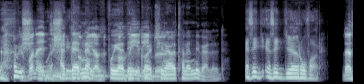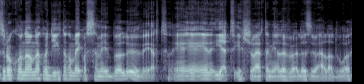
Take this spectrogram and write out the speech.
Van egy hát de nem a, folyadékkal a csinált, hanem mivelőd? Ez egy, ez egy rovar. De ez rokonamnak a gyíknak, amelyik a szeméből lővért. Én, én, én ilyet is vertem ilyen lövöldöző állatból.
